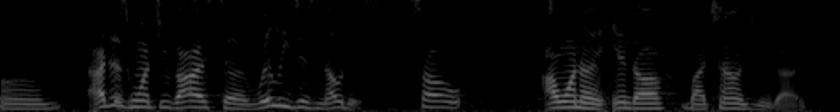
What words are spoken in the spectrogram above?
Um, I just want you guys to really just notice. So, I want to end off by challenging you guys.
